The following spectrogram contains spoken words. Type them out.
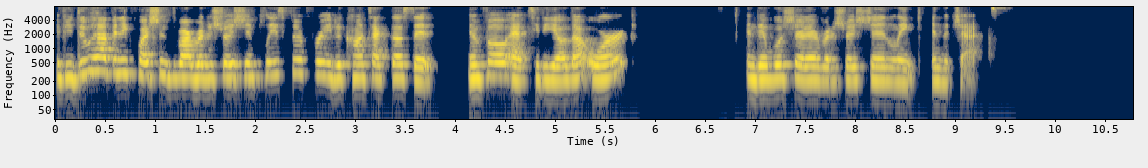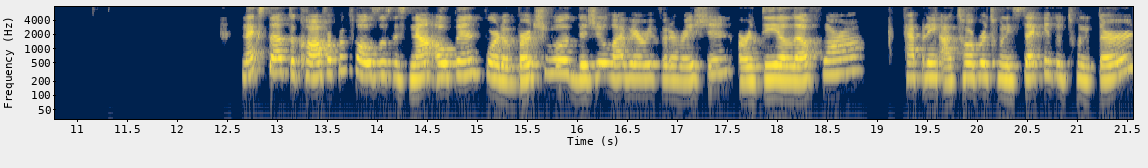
If you do have any questions about registration, please feel free to contact us at info at tdl.org. And then we'll share that registration link in the chat. Next up, the call for proposals is now open for the Virtual Digital Library Federation or DLF Forum happening October 22nd to 23rd.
